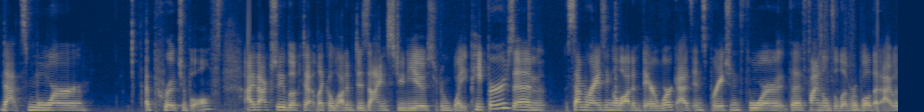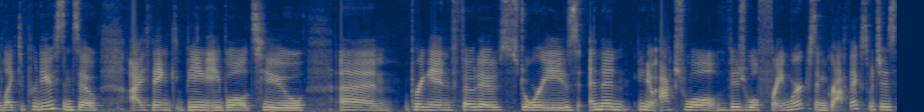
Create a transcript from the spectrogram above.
that's more approachable. I've actually looked at like a lot of design studios sort of white papers um, summarizing a lot of their work as inspiration for the final deliverable that I would like to produce. And so I think being able to um, bring in photos, stories, and then, you know, actual visual frameworks and graphics, which is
